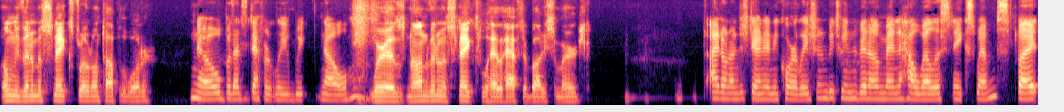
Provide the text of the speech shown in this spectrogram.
only venomous snakes float on top of the water, No, but that's definitely we no. whereas non venomous snakes will have half their body submerged? I don't understand any correlation between venom and how well a snake swims, but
